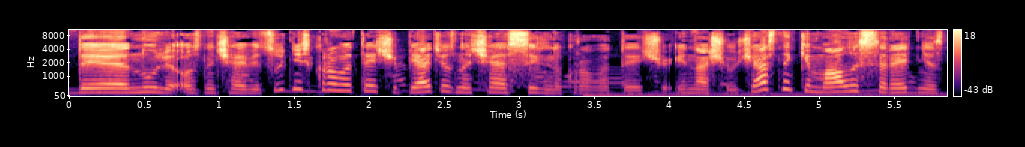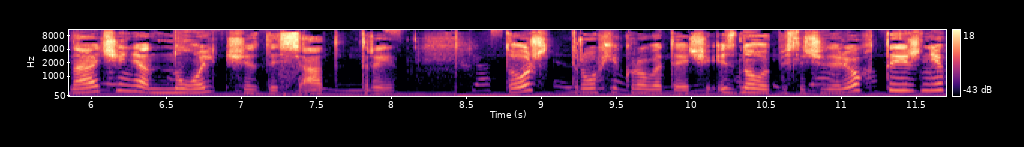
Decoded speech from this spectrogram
де 0 означає відсутність кровотечі, 5 означає сильну кровотечу. І наші учасники мали середнє значення 0,63. Тож трохи кровотечі. І знову після 4 тижнів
